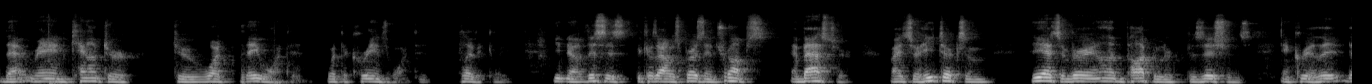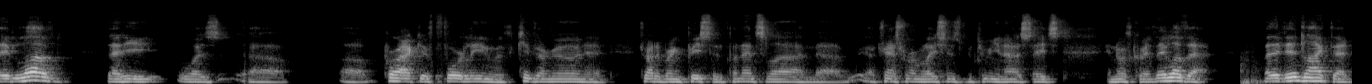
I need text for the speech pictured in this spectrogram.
that ran counter to what they wanted, what the Koreans wanted politically, you know, this is because I was President Trump's ambassador, right? So he took some, he had some very unpopular positions in Korea. They they loved that he was uh, uh, proactive, forward-leaning with Kim Jong Un and try to bring peace to the peninsula and uh, transform relations between the United States and North Korea. They love that, but they didn't like that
